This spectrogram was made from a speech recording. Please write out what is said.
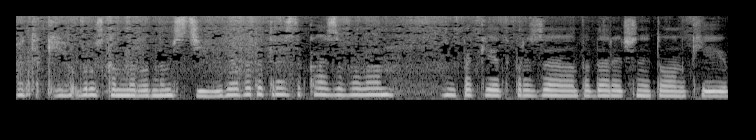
Вот такие в русском народном стиле. В этот раз заказывала пакет подарочный тонкий,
